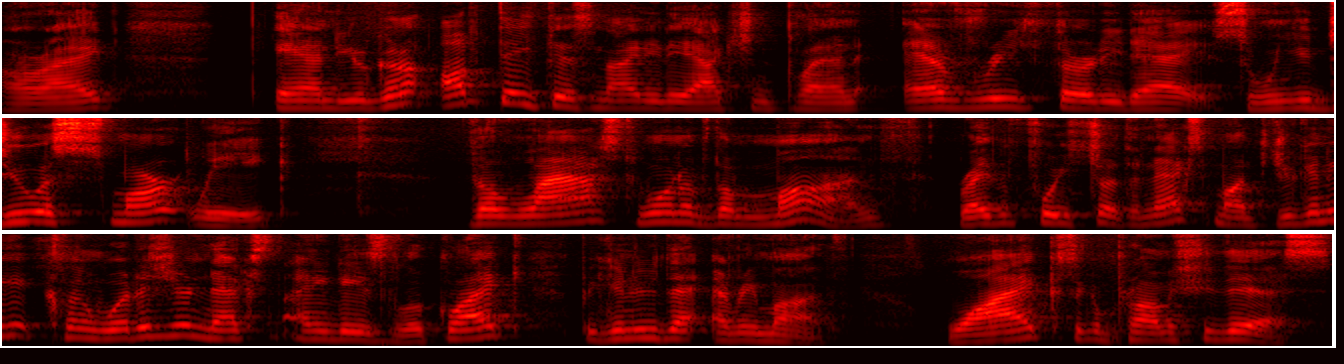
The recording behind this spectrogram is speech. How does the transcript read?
All right. And you're going to update this 90 day action plan every 30 days. So when you do a smart week, the last one of the month, right before you start the next month, you're going to get clear what does your next 90 days look like? But you're going to do that every month. Why? Because I can promise you this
